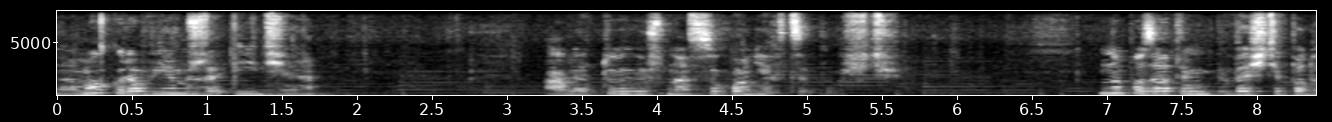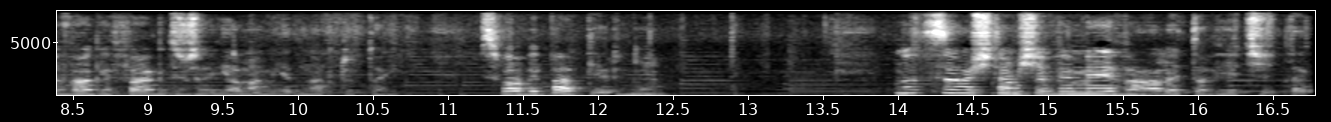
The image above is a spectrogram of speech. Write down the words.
Na mokro wiem, że idzie, ale tu już na sucho nie chcę pójść. No poza tym weźcie pod uwagę fakt, że ja mam jednak tutaj słaby papier, nie? No coś tam się wymywa, ale to wiecie, tak.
